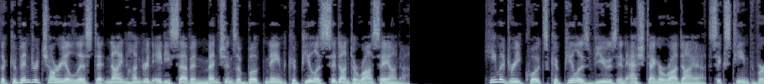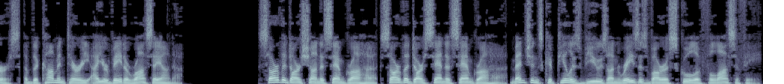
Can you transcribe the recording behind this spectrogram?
The Kavindracharya list at 987 mentions a book named Kapila Siddhanta Rasayana. Hemadri quotes Kapila's views in Ashtangahridaya 16th verse of the commentary Ayurveda Rasayana. Sarvadarshana Samgraha, Samgraha mentions Kapila's views on Rasesvara school of philosophy.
